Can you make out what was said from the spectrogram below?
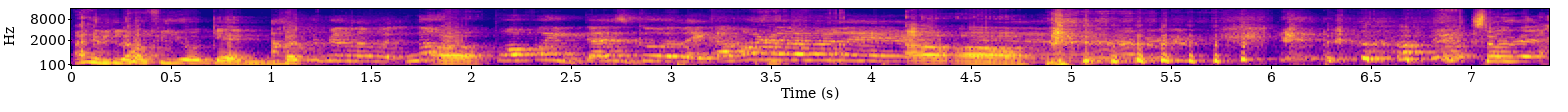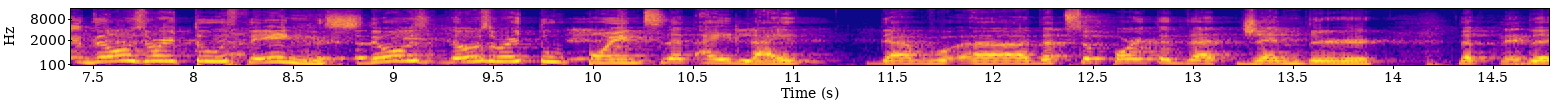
I love you again." But oh, lang- no, uh, Popoy does go like, ako na lang ulit. Oo. so th- those were two things. Those those were two points that I liked that uh, that supported that gender that Flip. the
